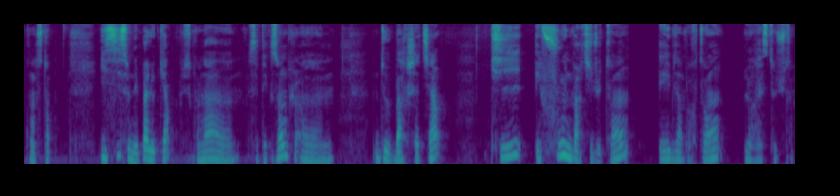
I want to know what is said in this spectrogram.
constant. Ici, ce n'est pas le cas, puisqu'on a euh, cet exemple euh, de Barchatia qui est fou une partie du temps et bien portant le reste du temps.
